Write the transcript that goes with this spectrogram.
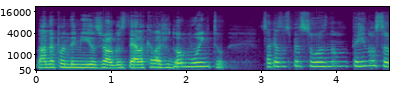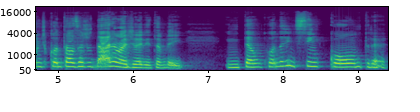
lá na pandemia os jogos dela, que ela ajudou muito. Só que essas pessoas não têm noção de quanto elas ajudaram a Jane também. Então, quando a gente se encontra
